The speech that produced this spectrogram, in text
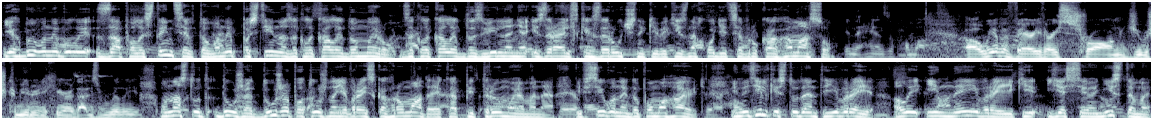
Якби вони були за палестинців, то вони б постійно закликали до миру, закликали б до звільнення ізраїльських заручників, які знаходяться в руках Гамасу. У нас тут дуже дуже потужна єврейська громада, яка підтримує мене, і всі вони допомагають. І не тільки студенти євреї, але і не євреї, які є сіоністами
